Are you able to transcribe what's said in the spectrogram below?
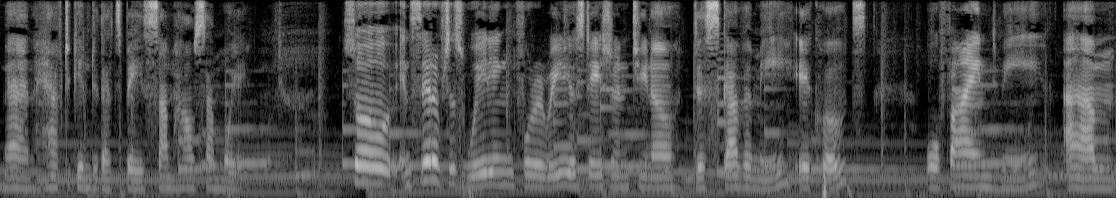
man, I have to get into that space somehow, some way. So instead of just waiting for a radio station to, you know, discover me, air quotes, or find me, um,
